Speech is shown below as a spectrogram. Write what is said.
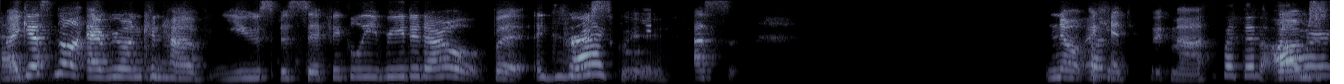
I guess not everyone can have you specifically read it out, but personally, exactly. Us- no, I can't do quick math. but then I'm just-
